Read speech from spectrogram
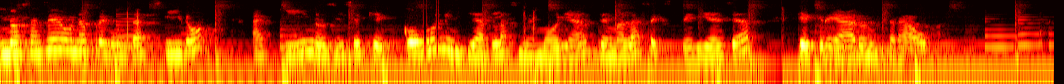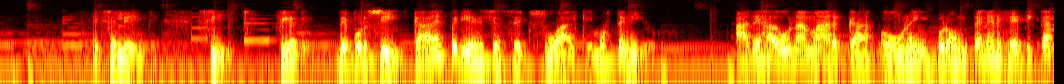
Nos hace una pregunta Ciro aquí nos dice que cómo limpiar las memorias de malas experiencias que crearon traumas. Excelente. Sí, fíjate, de por sí, cada experiencia sexual que hemos tenido ha dejado una marca o una impronta energética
